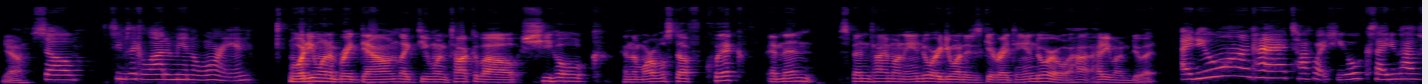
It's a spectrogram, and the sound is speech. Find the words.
Yeah. So seems like a lot of Mandalorian. What do you want to break down? Like, do you want to talk about She Hulk and the Marvel stuff quick and then spend time on Andor, or do you want to just get right to Andor, or how, how do you want to do it? I do want to kind of talk about She-Hulk because I do have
